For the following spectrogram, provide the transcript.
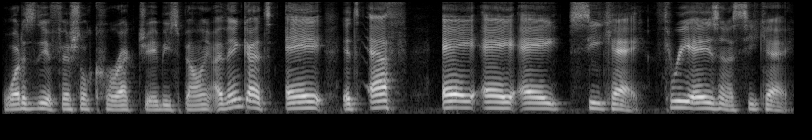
what is the official correct JB spelling? I think it's A, it's F A A A C K. Three A's and a C K.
